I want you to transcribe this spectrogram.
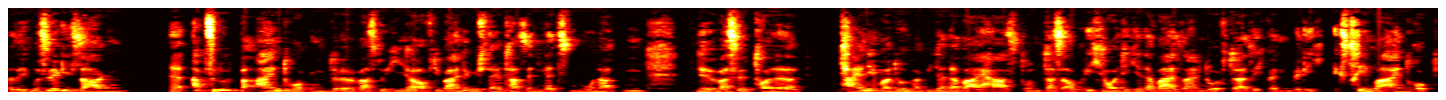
Also ich muss wirklich sagen, äh, absolut beeindruckend, äh, was du hier auf die Beine gestellt hast in den letzten Monaten, äh, was für tolle Teilnehmer du immer wieder dabei hast und dass auch ich heute hier dabei sein durfte. Also ich bin wirklich extrem beeindruckt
